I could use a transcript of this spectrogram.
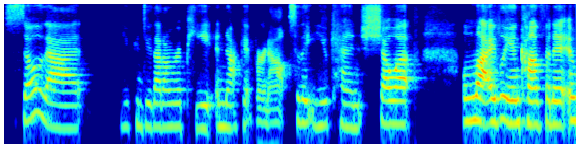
so that you can do that on repeat and not get burnout so that you can show up lively and confident in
